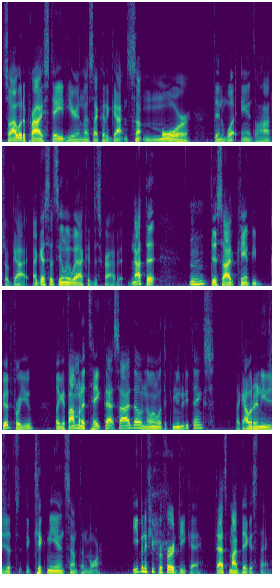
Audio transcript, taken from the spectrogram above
So I would have probably stayed here unless I could have gotten something more than what Anton Honcho got. I guess that's the only way I could describe it. Not that mm-hmm. this side can't be good for you. Like if I'm to take that side though, knowing what the community thinks, like I would have needed you to kick me in something more. Even if you prefer DK, that's my biggest thing.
